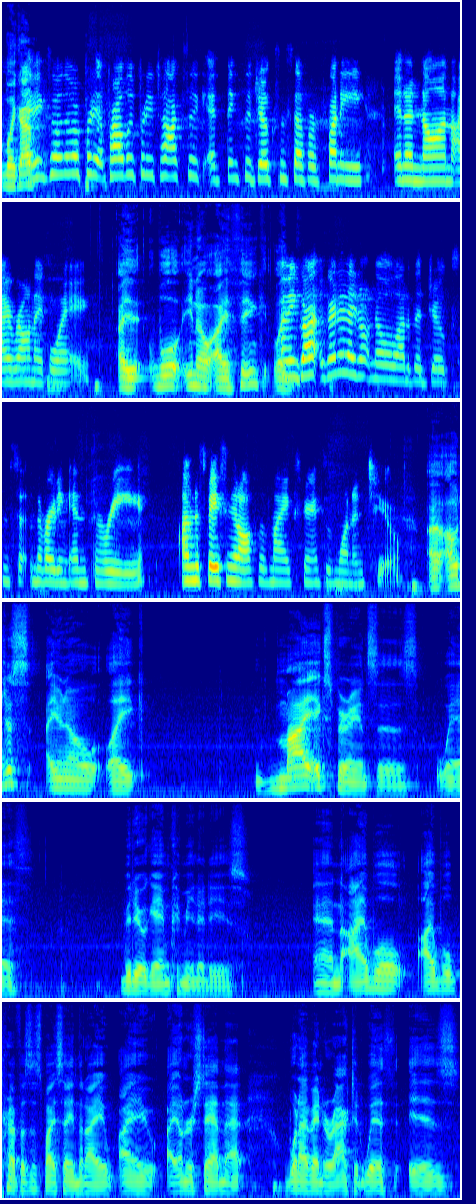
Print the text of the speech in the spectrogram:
like I i think some of them are pretty probably pretty toxic and think the jokes and stuff are funny in a non-ironic way. i well you know i think like I mean, gra- granted, I don't know a lot of the jokes and in the writing in three. I'm just basing it off of my experience with one and two. I- I'll just you know like my experiences with video game communities, and I will I will preface this by saying that I I I understand that what I've interacted with is,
